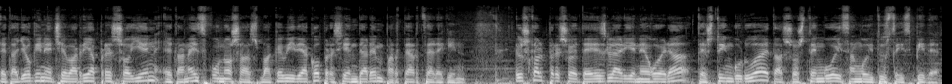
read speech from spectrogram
eta Jokin Etxebarria presoien eta naiz funosas bakebideako presidentearen parte hartzearekin. Euskal preso eta eslarien egoera, testu ingurua eta sostengua izango dituzte izpide.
